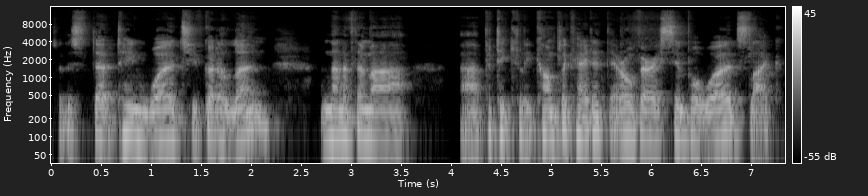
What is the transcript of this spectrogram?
So there's 13 words you've got to learn. None of them are uh, particularly complicated. They're all very simple words like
